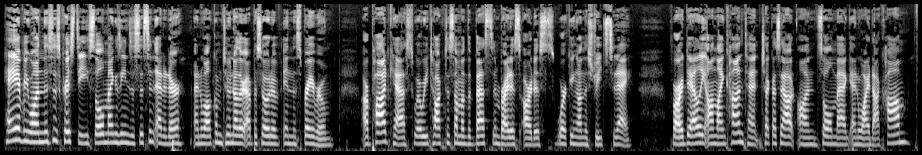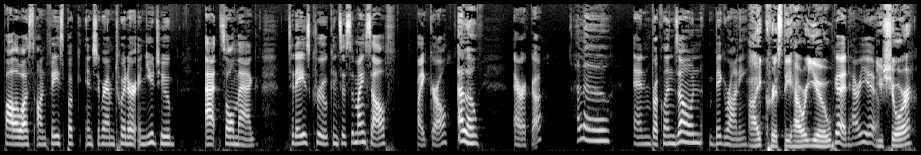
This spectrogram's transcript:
Hey everyone, this is Christy, Soul Magazine's assistant editor, and welcome to another episode of In the Spray Room, our podcast where we talk to some of the best and brightest artists working on the streets today. For our daily online content, check us out on soulmagny.com. Follow us on Facebook, Instagram, Twitter, and YouTube at soulmag. Today's crew consists of myself, Bike Girl, Hello. Erica, Hello. And Brooklyn's own Big Ronnie. Hi, Christy. How are you? Good, how are you? You sure?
